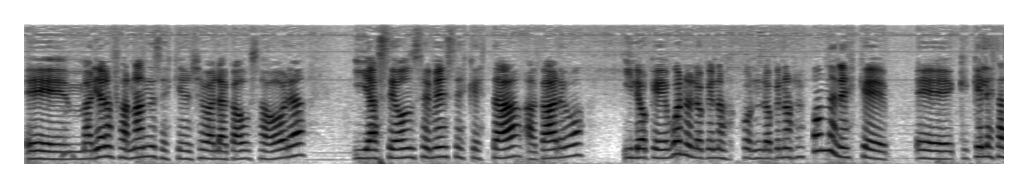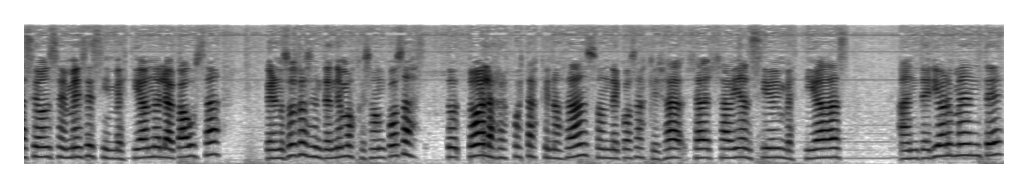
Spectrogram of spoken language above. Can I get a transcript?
Eh, Mariano Fernández es quien lleva la causa ahora y hace 11 meses que está a cargo. Y lo que, bueno, lo que nos, con- lo que nos responden es que, eh, que, que él está hace 11 meses investigando la causa, pero nosotros entendemos que son cosas, to- todas las respuestas que nos dan son de cosas que ya, ya, ya habían sido investigadas anteriormente.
